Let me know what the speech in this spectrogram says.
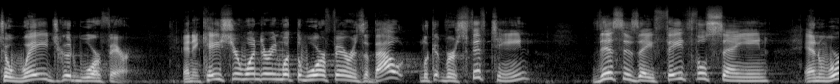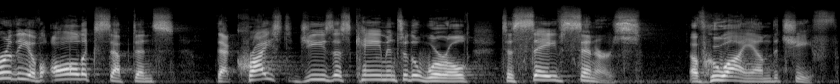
to wage good warfare. And in case you're wondering what the warfare is about, look at verse 15. This is a faithful saying and worthy of all acceptance that Christ Jesus came into the world to save sinners, of who I am the chief.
